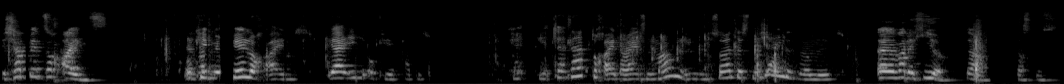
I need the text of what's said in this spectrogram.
Ich habe jetzt noch eins. Okay, mir fehlt noch eins. Ja, ich, okay, hab ich. Da lag doch ein Eisen, Mann. So hat das nicht eingesammelt. Äh, warte, hier. Da. Das ist.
